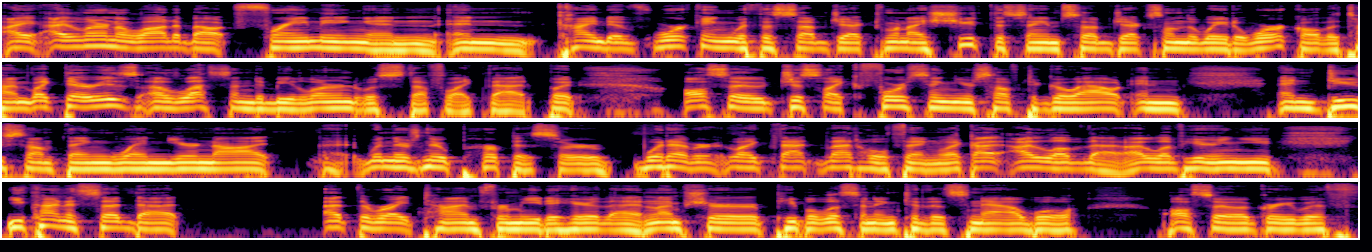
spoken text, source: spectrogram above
I, I learn a lot about framing and, and kind of working with a subject when I shoot the same subjects on the way to work all the time. Like there is a lesson to be learned with stuff like that, but also just like forcing yourself to go out and, and do something when you're not, when there's no purpose or whatever, like that, that whole thing. Like I, I love that. I love hearing you, you kind of said that at the right time for me to hear that and i'm sure people listening to this now will also agree with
